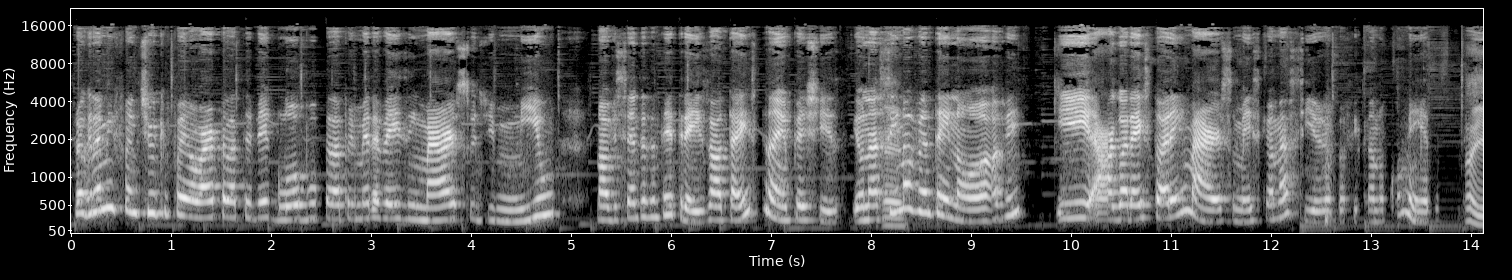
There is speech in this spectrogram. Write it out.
programa infantil que foi ao ar pela TV Globo pela primeira vez em março de 1983. Ó, tá estranho, PX. Eu nasci É. em 99 e agora a história é em março, mês que eu nasci. Eu já tô ficando com medo. Aí,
